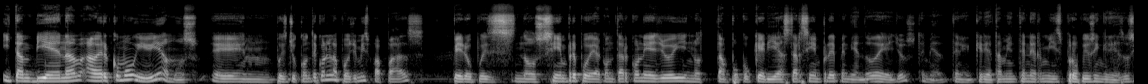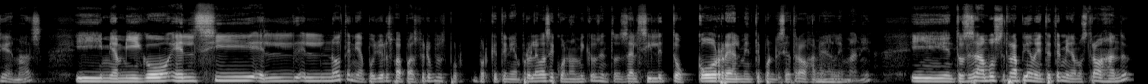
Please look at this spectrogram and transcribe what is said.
Y también a, ver cómo vivíamos. pues yo conté con el apoyo de mis papás pero pues no siempre podía contar con ello y no tampoco quería estar siempre dependiendo de ellos, quería también tener mis propios ingresos y demás. Y mi amigo, él sí, él, él no tenía apoyo de los papás, pero pues porque tenían problemas económicos, entonces a él sí le tocó realmente ponerse a trabajar en Alemania. Y entonces ambos rápidamente terminamos trabajando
